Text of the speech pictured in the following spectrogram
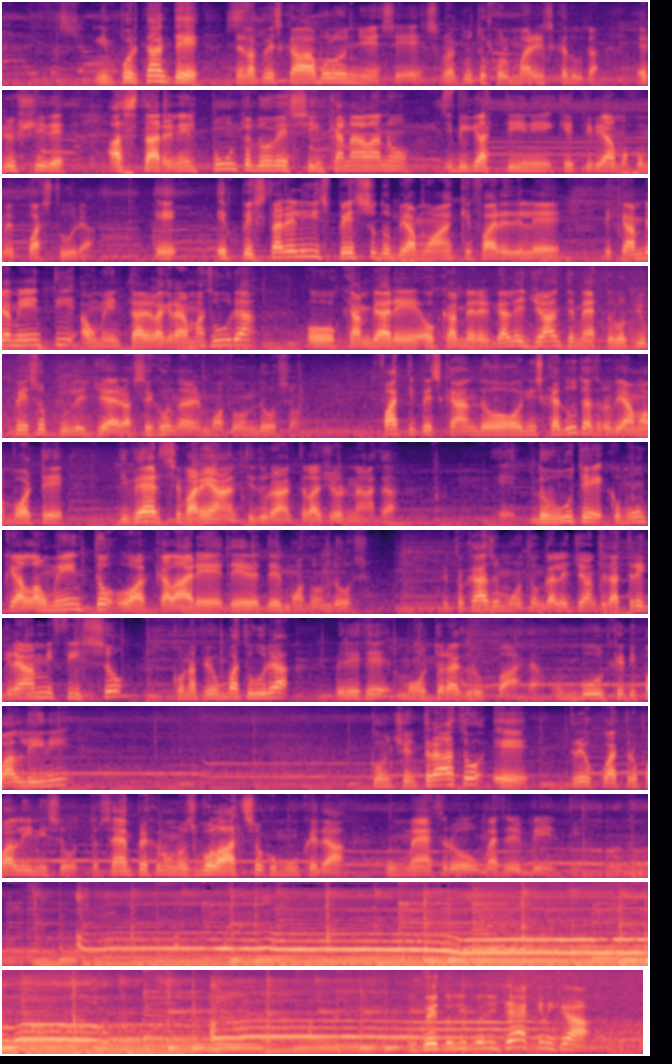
L'importante nella pesca bolognese, soprattutto col mare in scaduta, è riuscire a stare nel punto dove si incanalano i bigattini che tiriamo come pastura. E, e per stare lì spesso dobbiamo anche fare delle- dei cambiamenti, aumentare la grammatura o cambiare, o cambiare il galleggiante, metterlo più peso o più leggero, a seconda del moto ondoso. Infatti pescando in scaduta troviamo a volte diverse varianti durante la giornata eh, dovute comunque all'aumento o al calare de- del moto ondoso. In questo caso un galleggiante da 3 grammi fisso con una piombatura, vedete, molto raggruppata. Un bulk di pallini concentrato e 3 o 4 pallini sotto, sempre con uno svolazzo comunque da un metro, un metro e venti. In questo tipo di tecnica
